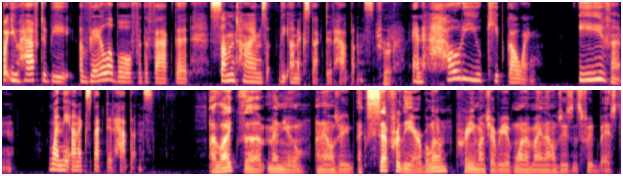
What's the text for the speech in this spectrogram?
but you have to be available for the fact that sometimes the unexpected happens. Sure. And how do you keep going even when the unexpected happens? I like the menu analogy, except for the air balloon. Pretty much every one of my analogies is food based.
